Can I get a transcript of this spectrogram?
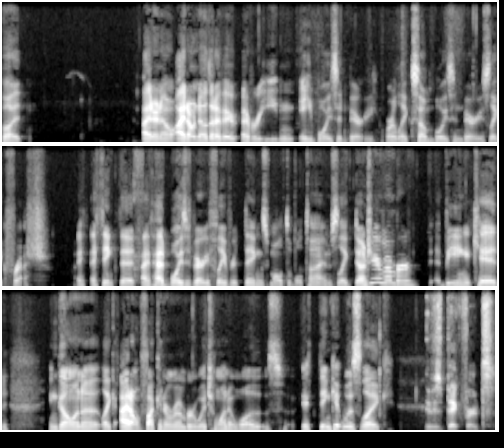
but I don't know. I don't know that I've ever eaten a boysenberry or like some boysenberries like fresh. I, I think that I've had boysenberry flavored things multiple times. Like, don't you remember being a kid and going to like I don't fucking remember which one it was. I think it was like It was Bickford's.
